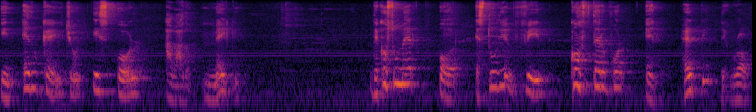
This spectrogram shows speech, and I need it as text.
in education is all about making. The customer or student feel comfortable and helping the growth.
